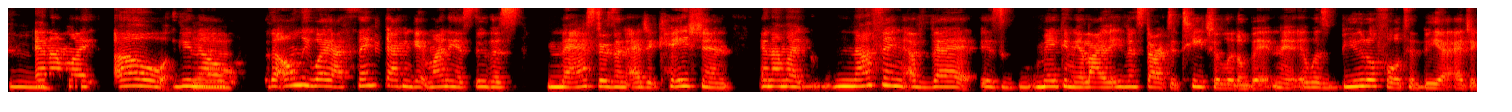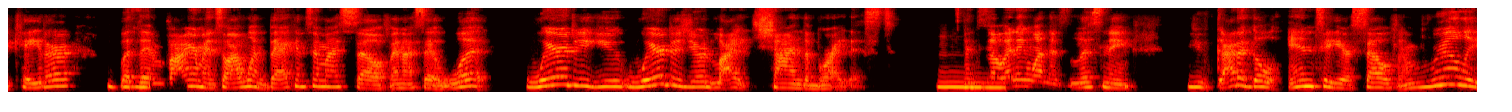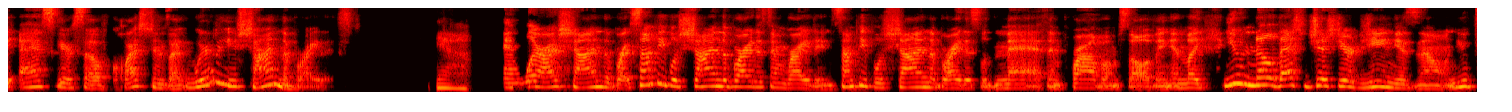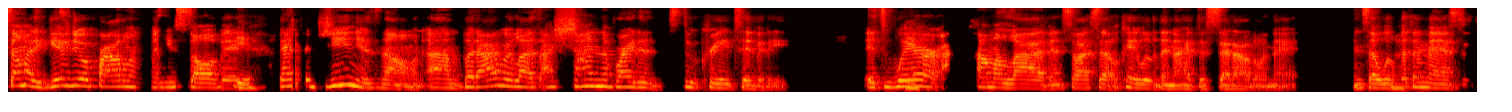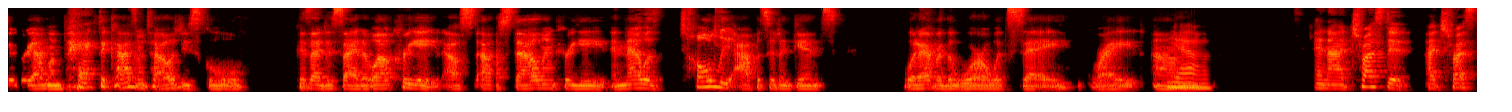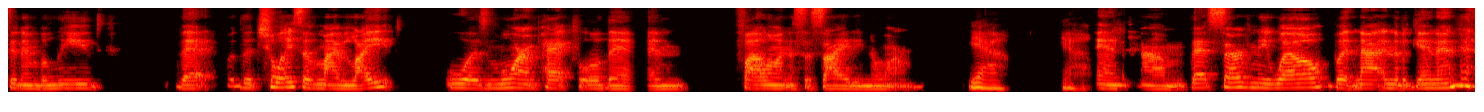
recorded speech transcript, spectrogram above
Mm. And I'm like, oh, you yeah. know, the only way I think I can get money is through this master's in education. And I'm like, nothing of that is making me alive. I even start to teach a little bit. And it, it was beautiful to be an educator, but the environment. So I went back into myself and I said, what, where do you, where does your light shine the brightest? Mm. And so mm. anyone that's listening, you've got to go into yourself and really ask yourself questions like where do you shine the brightest yeah and where i shine the bright some people shine the brightest in writing. Some people shine the brightest with math and problem solving. And like you know that's just your genius zone. You somebody gives you a problem and you solve it. Yeah. that's your genius zone. Um, but i realized i shine the brightest through creativity. It's where yeah. come alive. And so I said, okay, well, then I have to set out on that. And so with, with a master's degree, I went back to cosmetology school because I decided, well, I'll create, I'll, I'll style and create. And that was totally opposite against whatever the world would say, right? Um, yeah. And I trusted, I trusted and believed that the choice of my light was more impactful than following the society norm. Yeah. Yeah. And um, that served me well, but not in the beginning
